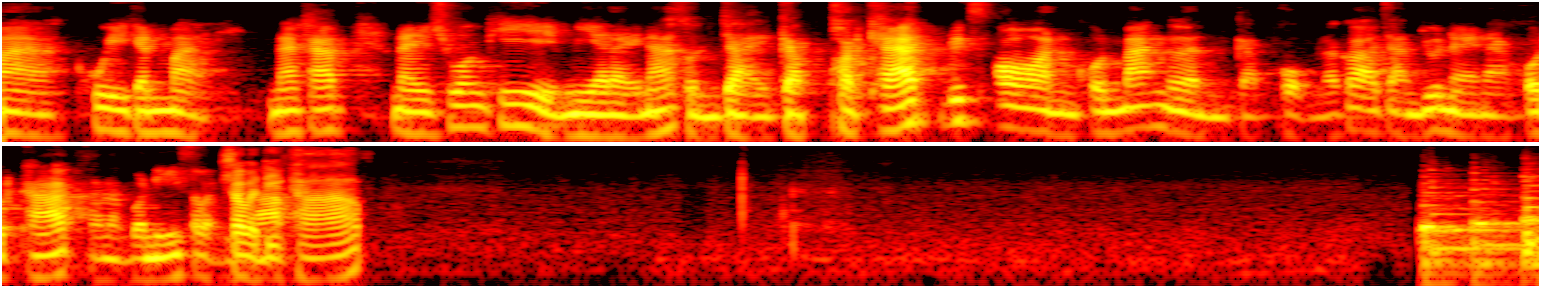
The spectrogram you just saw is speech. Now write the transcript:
มาคุยกันใหม่นะครับ ในช่วงที่มีอะไรน่าสนใจกับพอดแคสต์ r i ก On คนบ้างเงินกับผม แล้วก็อาจารย์ยุ่นในอนาคตครับสำหรับวันนี้สวัสดีครับสวัสดีครับ Thank you.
